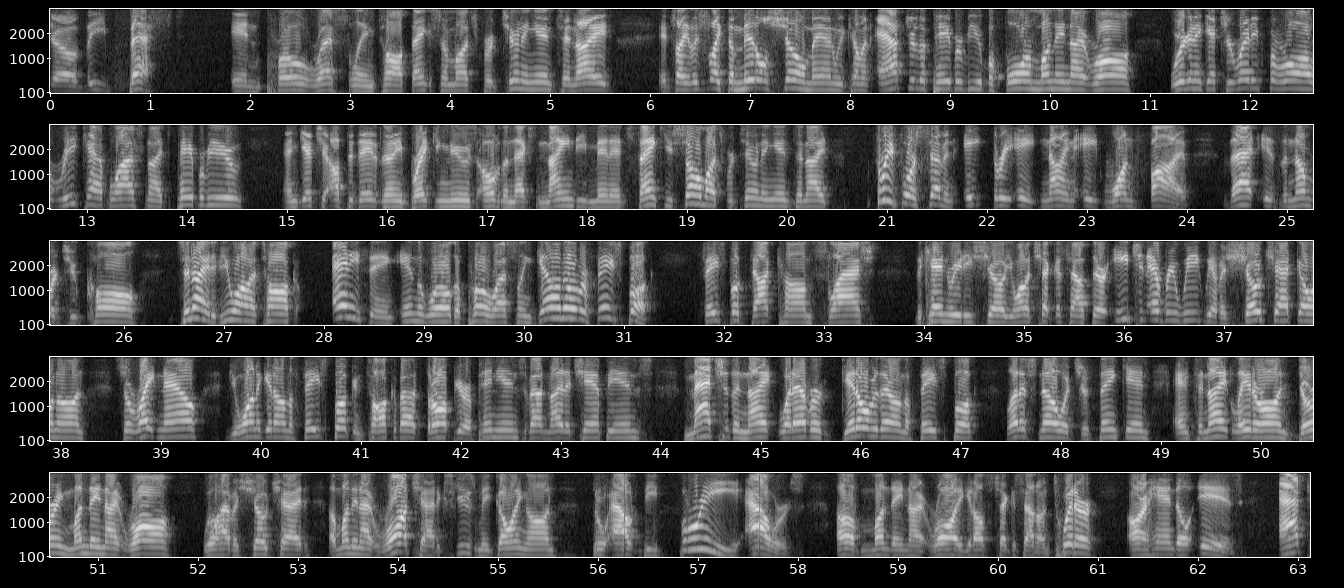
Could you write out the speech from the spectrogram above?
Show, the best in pro wrestling talk. Thank you so much for tuning in tonight. It's like this is like the middle show, man. We're coming after the pay per view, before Monday Night Raw. We're gonna get you ready for Raw, recap last night's pay per view, and get you up to date with any breaking news over the next 90 minutes. Thank you so much for tuning in tonight. 347 838 9815. That is the number to call tonight. If you want to talk anything in the world of pro wrestling, get on over Facebook. Facebook.com slash The Ken Reedy Show. You want to check us out there each and every week. We have a show chat going on. So right now, if you want to get on the Facebook and talk about, throw up your opinions about Night of Champions, match of the night, whatever, get over there on the Facebook. Let us know what you're thinking. And tonight, later on, during Monday Night Raw, we'll have a show chat, a Monday Night Raw chat, excuse me, going on throughout the three hours of Monday Night Raw. You can also check us out on Twitter. Our handle is at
